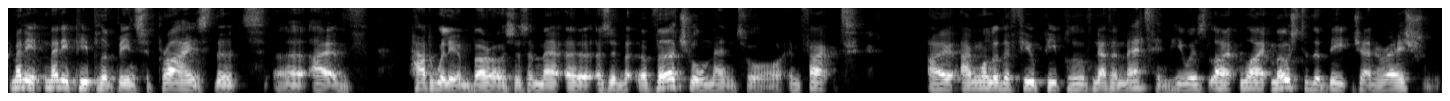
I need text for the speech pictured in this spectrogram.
many many people have been surprised that uh, I've had William Burroughs as a uh, as a, a, virtual mentor. In fact, I, am one of the few people who've never met him. He was like like most of the Beat generation.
